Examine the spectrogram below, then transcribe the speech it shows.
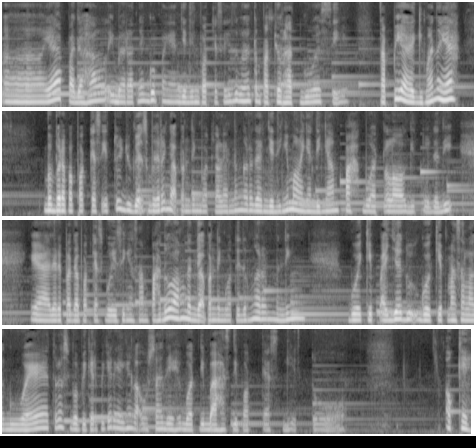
uh, ya padahal ibaratnya gue pengen jadiin podcast ini sebenarnya tempat curhat gue sih. Tapi ya gimana ya beberapa podcast itu juga sebenarnya nggak penting buat kalian denger dan jadinya malah nyandi nyampah buat lo gitu. Jadi ya daripada podcast gue isinya sampah doang dan nggak penting buat didengar mending gue keep aja gue keep masalah gue terus gue pikir-pikir kayaknya nggak usah deh buat dibahas di podcast gitu. Oke okay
